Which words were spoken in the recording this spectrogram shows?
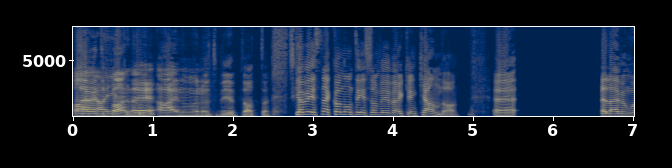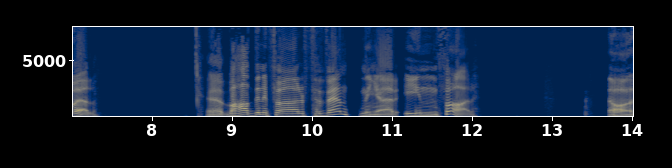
ja, jag vet Ja, inte fan. jättedum. Nej, nej, nu är man ute på djupt vatten. Ska vi snacka om någonting som vi verkligen kan då? Eh, Alive and Well. Eh, vad hade ni för förväntningar inför? Ja,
